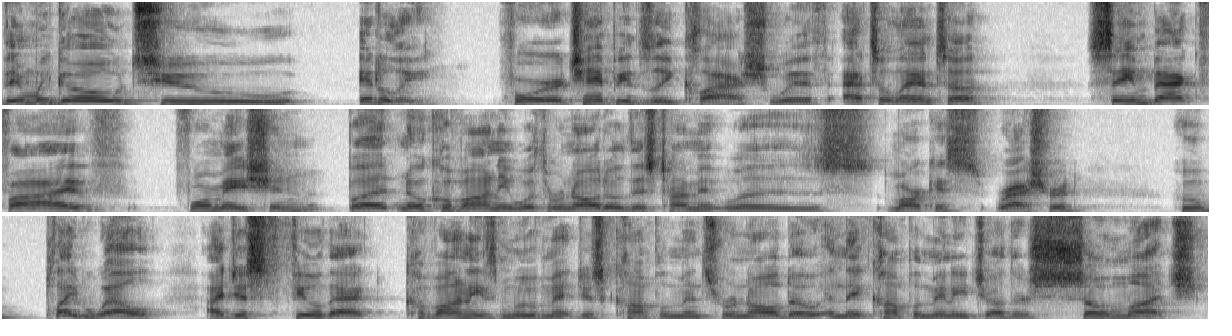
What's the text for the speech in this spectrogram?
Then we go to Italy for a Champions League clash with Atalanta. Same back five formation, but no Cavani with Ronaldo. This time it was Marcus Rashford, who played well. I just feel that Cavani's movement just complements Ronaldo, and they complement each other so much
